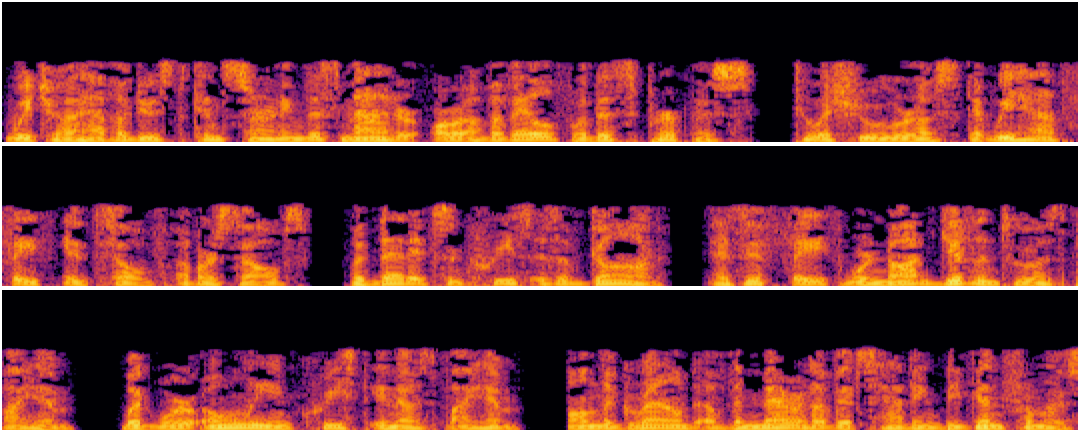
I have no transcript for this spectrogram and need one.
which I have adduced concerning this matter are of avail for this purpose, to assure us that we have faith itself of ourselves, but that its increase is of God, as if faith were not given to us by Him, but were only increased in us by Him, on the ground of the merit of its having begun from us.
